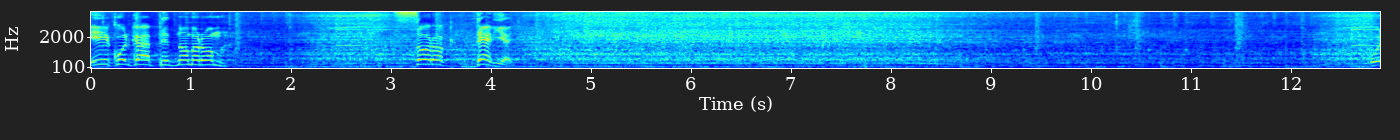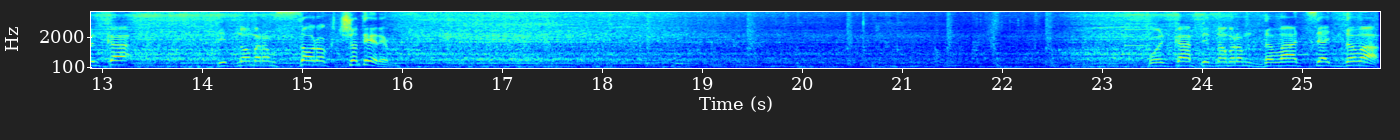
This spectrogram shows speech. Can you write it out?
І кулька під номером 49. Кулька під номером 44. Кулька під номером 22.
